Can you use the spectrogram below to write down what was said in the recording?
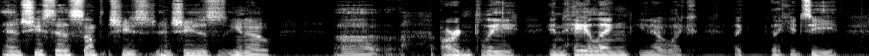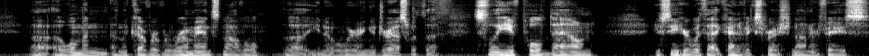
and she says something. She's and she's you know uh, ardently inhaling. You know like like like you'd see. Uh, a woman on the cover of a romance novel, uh, you know, wearing a dress with the sleeve pulled down, you see her with that kind of expression on her face,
